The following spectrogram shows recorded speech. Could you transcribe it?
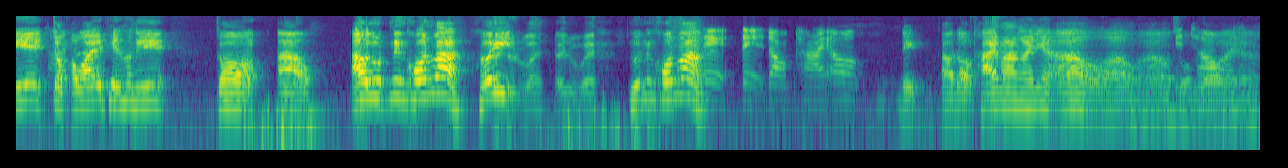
นี้จบเอาไว้เพียงเท่านี้ ก็อ้าว เอาหลุดหนึ่งคนว่ะ เฮ้ย หลุดเว้ยเฮ้ยหลุดเว้ยหลุดหนึ่งคนว่ะ เตะเตะดอกท้ายออก เด็ก เอาดอกท้ายมาไงเนี่ย อ้าวอ้าวอ้าวปิสดวมช่รอองยไว้นะ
